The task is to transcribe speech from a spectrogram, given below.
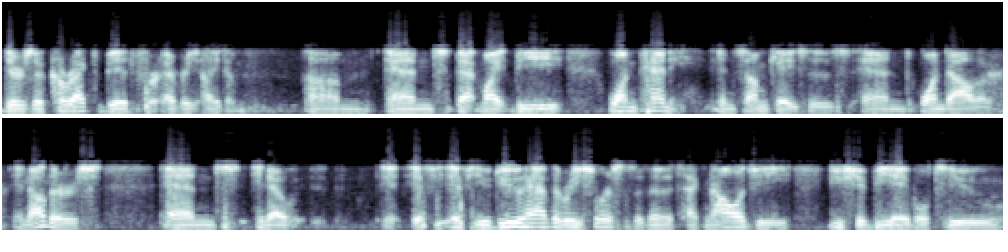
there's a correct bid for every item. Um, and that might be one penny in some cases and one dollar in others. And you know, if if you do have the resources and the technology, you should be able to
